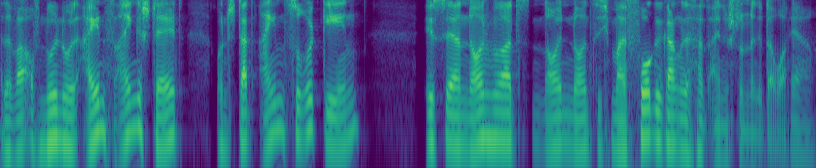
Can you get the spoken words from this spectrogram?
also war auf 001 eingestellt und statt ein zurückgehen, ist er 999 mal vorgegangen und das hat eine Stunde gedauert. Ja.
